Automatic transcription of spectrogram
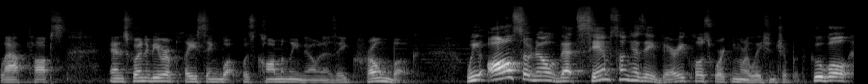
laptops, and it's going to be replacing what was commonly known as a Chromebook. We also know that Samsung has a very close working relationship with Google,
